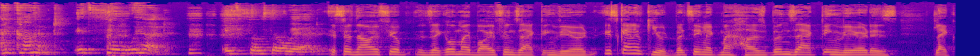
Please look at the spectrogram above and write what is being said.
I can't. It's so weird. It's so, so weird. So now, if you're it's like, oh, my boyfriend's acting weird, it's kind of cute. But saying like my husband's acting weird is like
